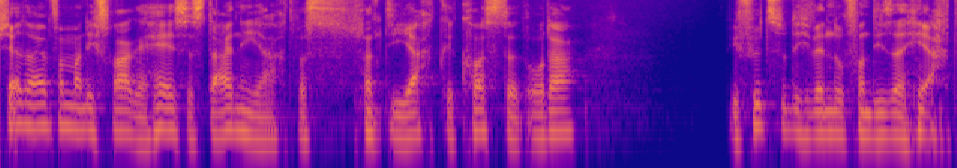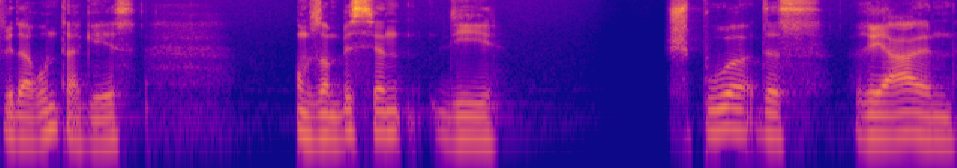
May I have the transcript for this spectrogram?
Stell dir einfach mal die Frage, hey, ist es deine Yacht? Was hat die Yacht gekostet? Oder wie fühlst du dich, wenn du von dieser Yacht wieder runtergehst, um so ein bisschen die Spur des Realen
